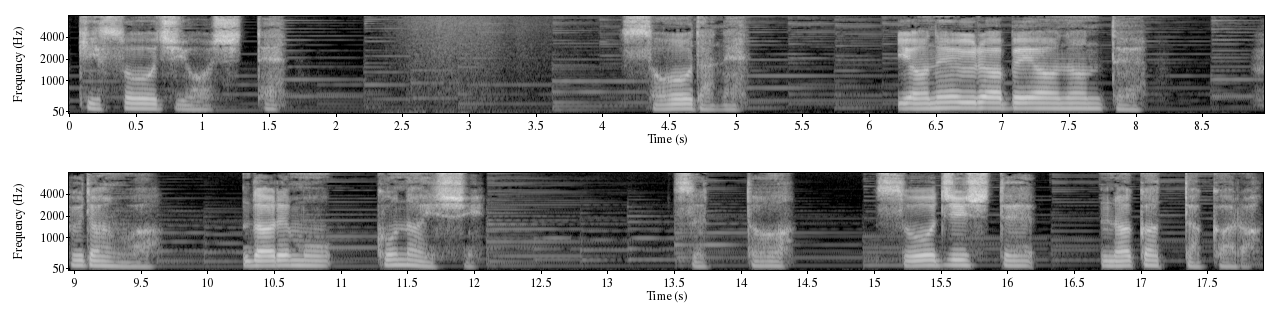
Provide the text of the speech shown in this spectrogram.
拭き掃除をして。そうだね。屋根裏部屋なんて、普段は誰も来ないし、ずっとと掃除してなかったから、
